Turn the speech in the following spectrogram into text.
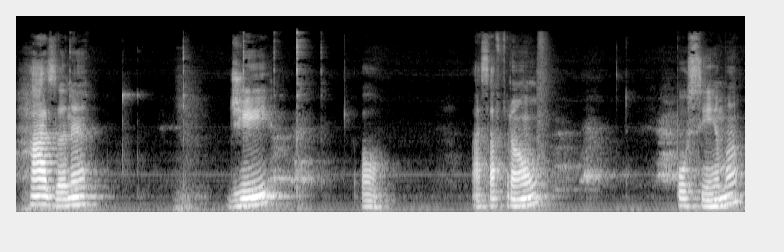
rasa, né? De, ó, açafrão por cima.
